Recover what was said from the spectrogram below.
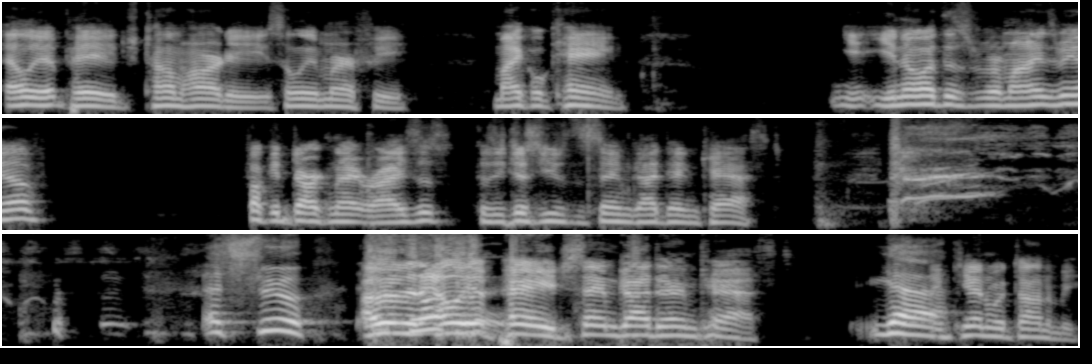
Elliot Page, Tom Hardy, Cillian Murphy, Michael Caine. Y- you know what this reminds me of? Fucking Dark Knight Rises, because he just used the same goddamn cast. That's true. Other than You know what? Elliot Page, same goddamn cast, Yeah. and Ken Watanabe.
